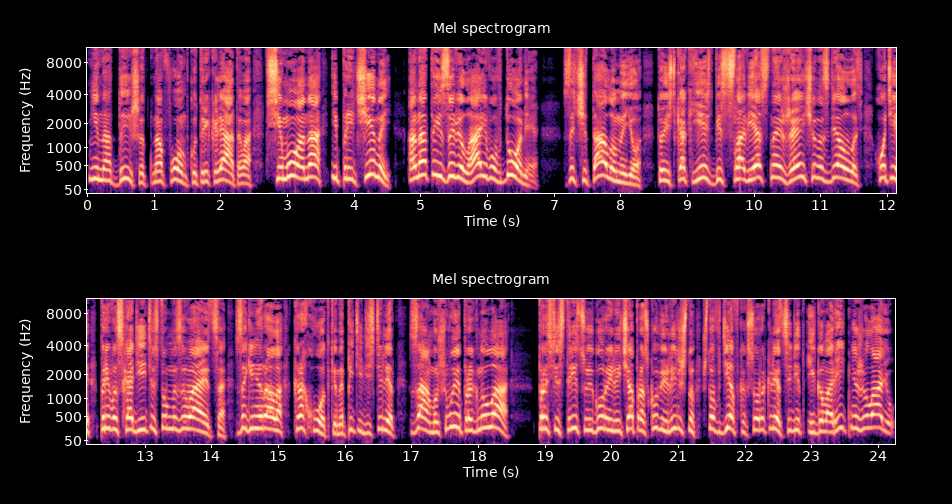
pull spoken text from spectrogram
не надышит на Фомку треклятого. Всему она и причиной, она-то и завела его в доме. Зачитал он ее, то есть как есть бессловесная женщина сделалась, хоть и превосходительством называется, за генерала Крохоткина, 50 лет, замуж выпрыгнула про сестрицу Егора Ильича Прасковью Ильиничну, что в девках сорок лет сидит, и говорить не желаю.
